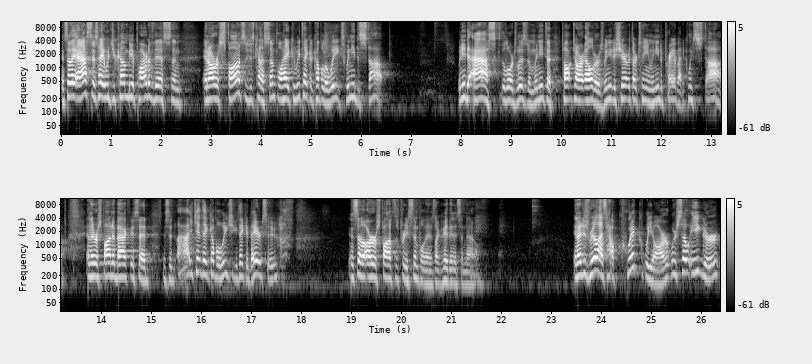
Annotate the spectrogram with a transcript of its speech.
And so they asked us, hey, would you come be a part of this? And, and our response is just kind of simple hey, could we take a couple of weeks? We need to stop. We need to ask the Lord's wisdom. We need to talk to our elders. We need to share it with our team. We need to pray about it. Can we stop? And they responded back. They said, they said ah, you can't take a couple of weeks. You can take a day or two. and so our response was pretty simple then. It's like, okay, then it's a no. And I just realized how quick we are. We're so eager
